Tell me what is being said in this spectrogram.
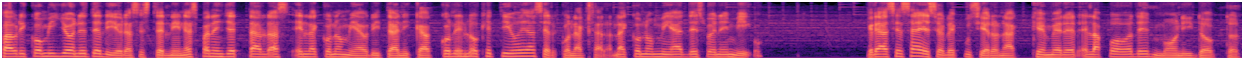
fabricó millones de libras esterlinas para inyectarlas en la economía británica con el objetivo de hacer colapsar la economía de su enemigo. Gracias a eso le pusieron a Kemmerer el apodo de Money Doctor,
